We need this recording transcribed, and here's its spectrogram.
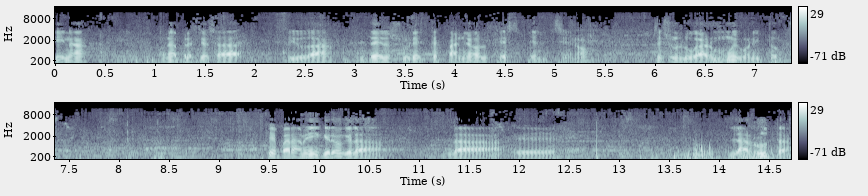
una preciosa ciudad del sureste español que es Elche, ¿no? Este es un lugar muy bonito que para mí creo que la la, eh, ruta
